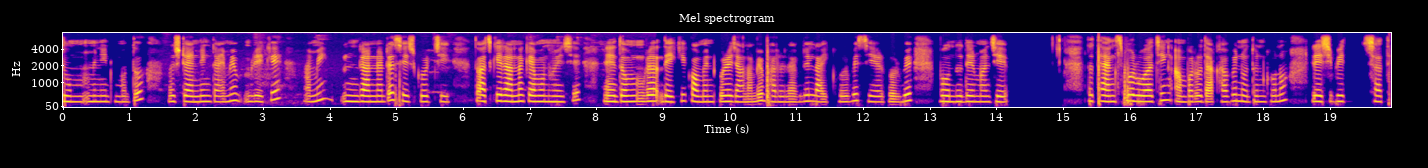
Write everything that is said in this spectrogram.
দু মিনিট মতো স্ট্যান্ডিং টাইমে রেখে আমি রান্নাটা শেষ করছি। তো আজকে রান্না কেমন হয়েছে তোমরা দেখে কমেন্ট করে জানাবে। ভালো লাগলে লাইক করবে শেয়ার করবে বন্ধুদের মাঝে। তো থ্যাংকস ফর ওয়াচিং আবারও দেখা হবে নতুন কোনো রেসিপির সাথে।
